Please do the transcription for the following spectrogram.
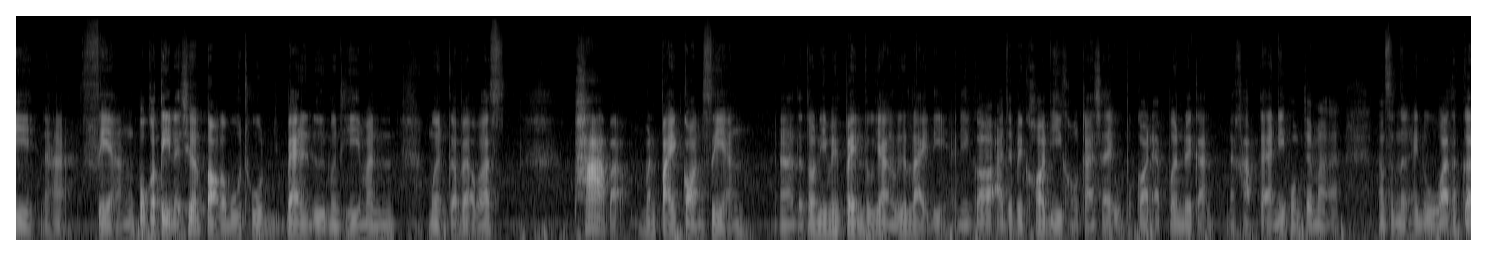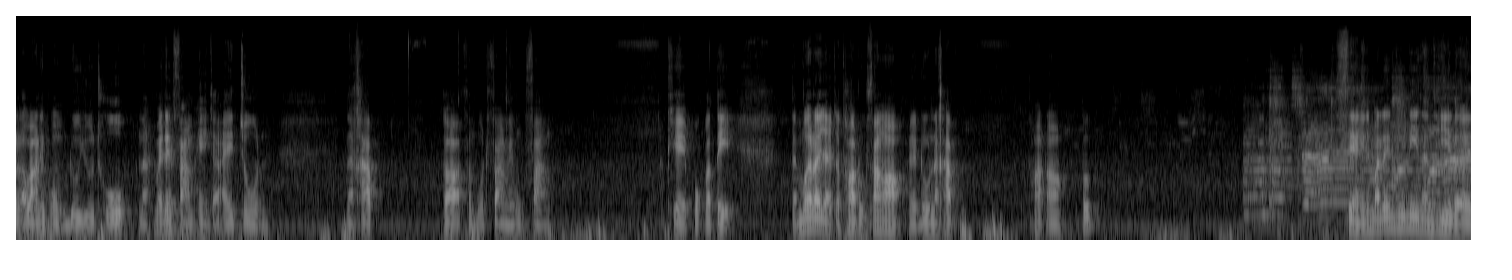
ดีนะฮะเสียงปกติเนี่ยเชื่อมต่อกับบลูทูธแบรนด์อื่นๆบางทีมันเหมือนกับแบบว่า ภาพอะมันไปก่อนเสียงอ่าแต่ตัวนี้ไม่เป็นทุกอย่างลื่นไหลดี อันนี้ก็อาจจะเป็นข้อดีของการใช้อุปกรณ์ Apple ด้วยกันนะครับ แต่อันนี้ผมจะมานำเสนอให้ดูว่าถ้าเกิดระหว่างที่ผมดู YouTube นะไม่ได้ฟังเพลงจาก iTunes นะครับ ก็สมมติฟังในหูฟัง โอเคปกติ แต่เมื่อเราอยากจะถอดหูฟังออกเดี๋ยวดูนะครับถอดออกปุ๊บเสียงจะมาเล่นที่นี่ทันทีเลย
